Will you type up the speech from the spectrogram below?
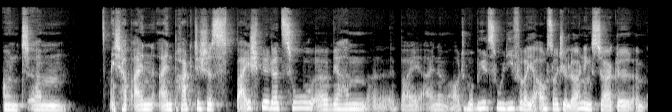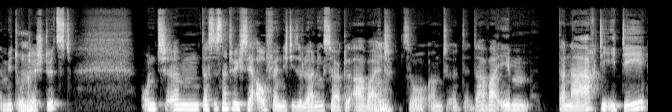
Und ähm, ich habe ein, ein praktisches Beispiel dazu. Äh, wir haben äh, bei einem Automobilzulieferer ja auch solche Learning Circle ähm, mit mhm. unterstützt. Und ähm, das ist natürlich sehr aufwendig, diese Learning Circle Arbeit. Mhm. So, und äh, da war eben danach die Idee,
